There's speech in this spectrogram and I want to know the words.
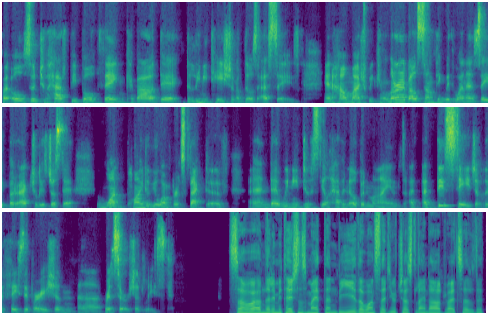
but also to have people think about the, the limitation of those assays and how much we can learn about something with one assay, but actually it's just a one point of view, one perspective, and that we need to still have an open mind at, at this stage of the phase separation uh, research, at least. So um, the limitations might then be the ones that you just lined out, right? So that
